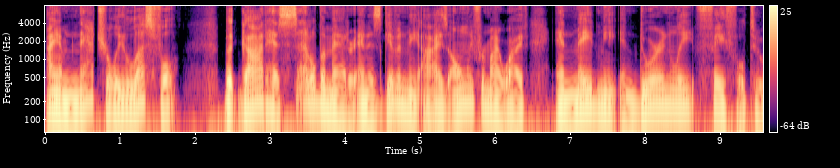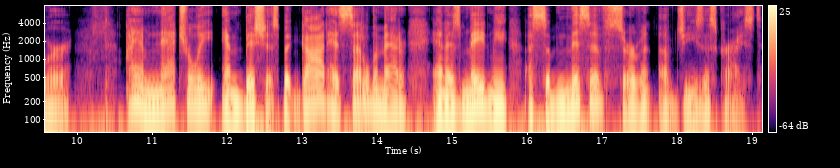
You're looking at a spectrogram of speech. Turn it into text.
I am naturally lustful, but God has settled the matter and has given me eyes only for my wife and made me enduringly faithful to her. I am naturally ambitious, but God has settled the matter and has made me a submissive servant of Jesus Christ.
